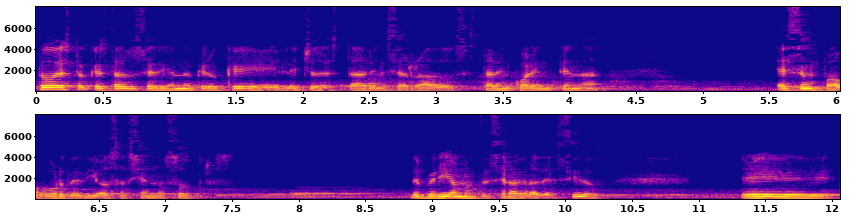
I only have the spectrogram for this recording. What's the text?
Todo esto que está sucediendo, creo que el hecho de estar encerrados, estar en cuarentena, es un favor de Dios hacia nosotros. Deberíamos de ser agradecidos. Eh,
